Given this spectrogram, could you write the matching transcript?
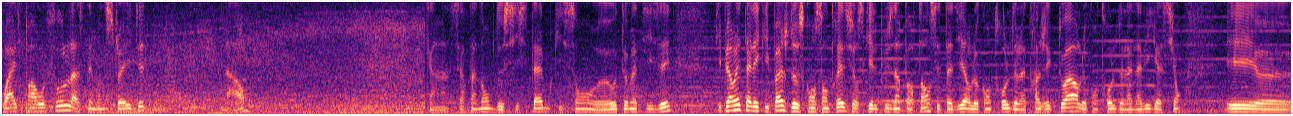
quite powerful as demonstrated now. Un certain nombre de systèmes qui sont euh, automatisés qui permettent à l'équipage de se concentrer sur ce qui est le plus important, c'est-à-dire le contrôle de la trajectoire, le contrôle de la navigation. Et euh,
